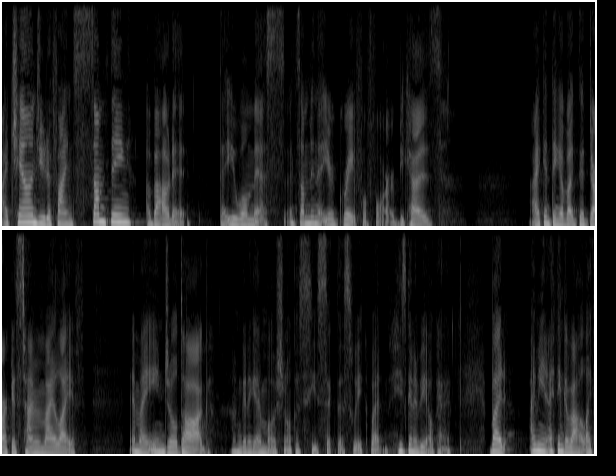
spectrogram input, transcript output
I challenge you to find something about it that you will miss and something that you're grateful for because I can think of like the darkest time in my life and my angel dog. I'm going to get emotional because he's sick this week, but he's going to be okay. But I mean, I think about like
